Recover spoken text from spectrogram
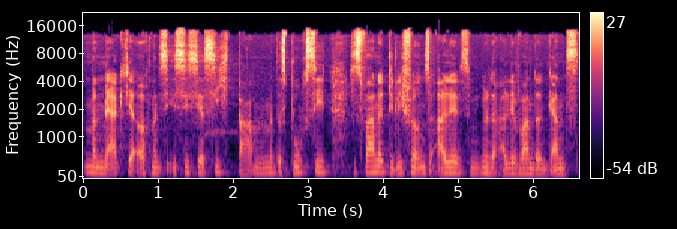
man merkt ja auch, man, es ist ja sichtbar, wenn man das Buch sieht. Das war natürlich für uns alle, alle waren dann ganz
